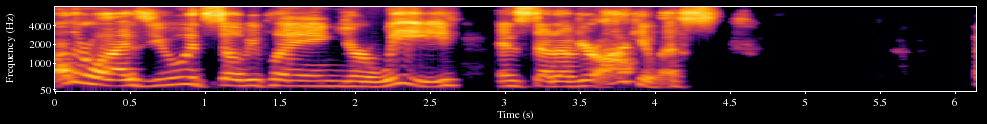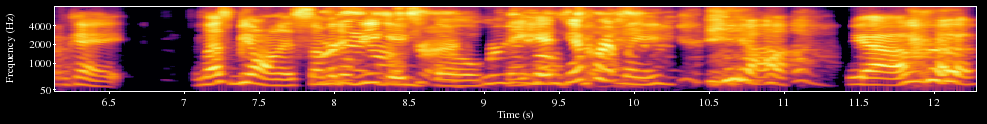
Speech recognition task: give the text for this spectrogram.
Otherwise, you would still be playing your Wii instead of your Oculus. Okay, let's be honest. Some We're of the Wii games, track. though, We're they hit differently. yeah, yeah.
